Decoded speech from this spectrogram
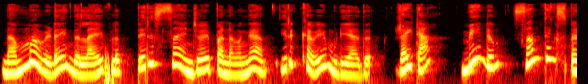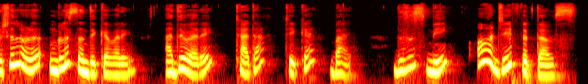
நம்ம விட இந்த லைஃப்பில் பெருசாக என்ஜாய் பண்ணவங்க இருக்கவே முடியாது. ரைட்டா மீண்டும் சம்திங் ஸ்பெஷலோட உங்களை சந்திக்க வரேன். அதுவரை tata take care bye this is me R J house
